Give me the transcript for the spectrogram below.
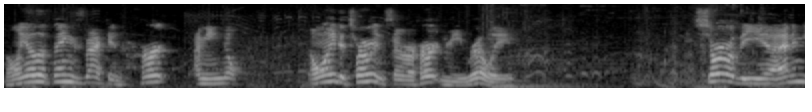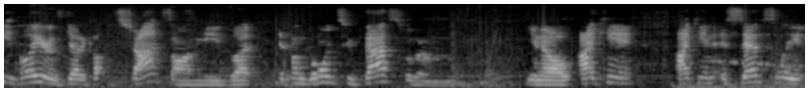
The only other things that can hurt, I mean, no, the only deterrents that are hurting me, really. Sure, the uh, enemy players get a couple shots on me, but if I'm going too fast for them, you know, I can't, I can essentially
